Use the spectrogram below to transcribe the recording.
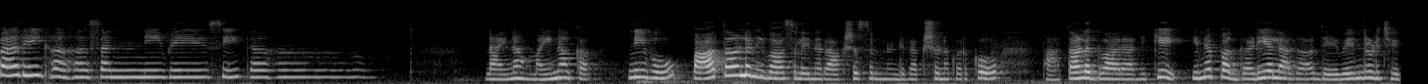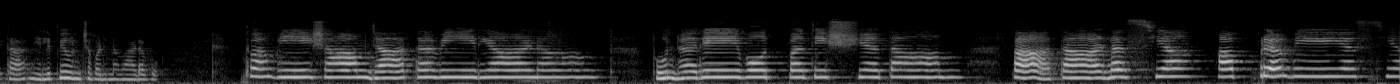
పరిఘః సన్నివేశితః నాయన మైనాక నీవు పాతాళ నివాసులైన రాక్షసుల నుండి రక్షణ కొరకు పాతాళ ద్వారానికి ఇనప గడియలాగా దేవేంద్రుడి చేత నిలిపి ఉంచబడిన వాడవు त्वमीषां జాతవీర్యాణం పునరేవోత్పతిష్యతాం పాతాళస్య अप्रमेयस्य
